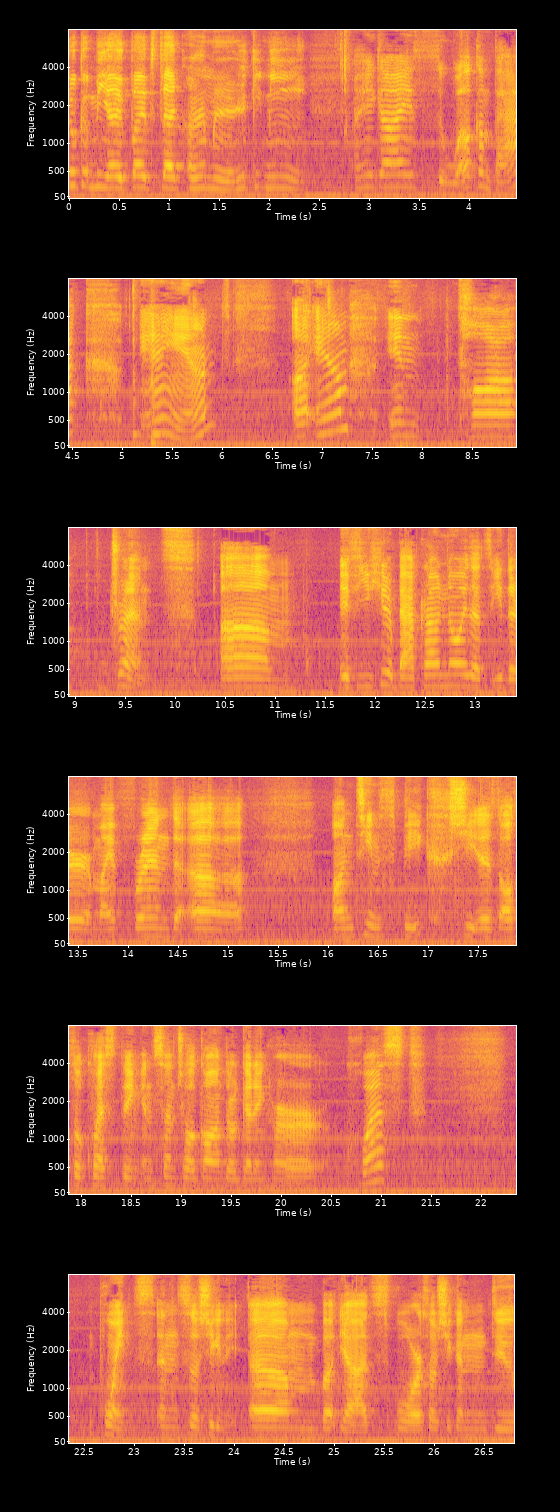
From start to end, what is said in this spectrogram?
Look at me, I have 5 star armor. Look at me. Hey guys, welcome back. And I am in Ta Drent. Um, if you hear background noise, that's either my friend uh, on TeamSpeak. She is also questing in Central Gondor, getting her quest points, and so she can. Um, but yeah, it's for so she can do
